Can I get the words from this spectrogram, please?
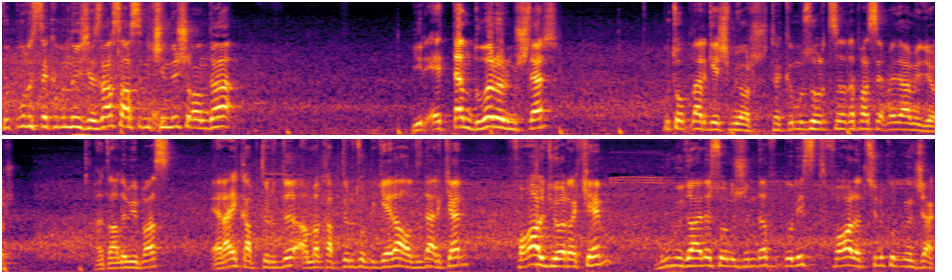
futbolist takımının ceza sahasının içinde şu anda bir etten duvar örmüşler. Bu toplar geçmiyor. Takımımız orta sahada pas yapmaya devam ediyor. Hatalı bir pas. Eray kaptırdı ama kaptırdı topu geri aldı derken faal diyor hakem. Bu müdahale sonucunda futbolist faal atışını kullanacak.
